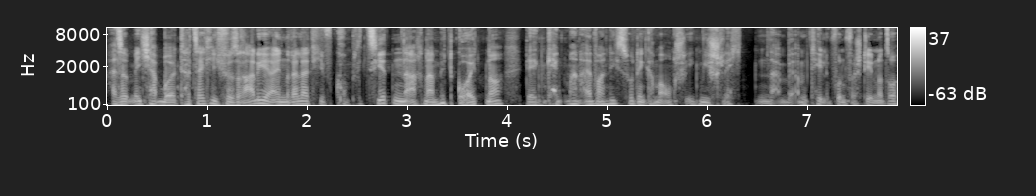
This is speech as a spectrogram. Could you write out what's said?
Also ich habe tatsächlich fürs Radio einen relativ komplizierten Nachnamen mit Geutner. Den kennt man einfach nicht so, den kann man auch irgendwie schlecht am Telefon verstehen und so.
